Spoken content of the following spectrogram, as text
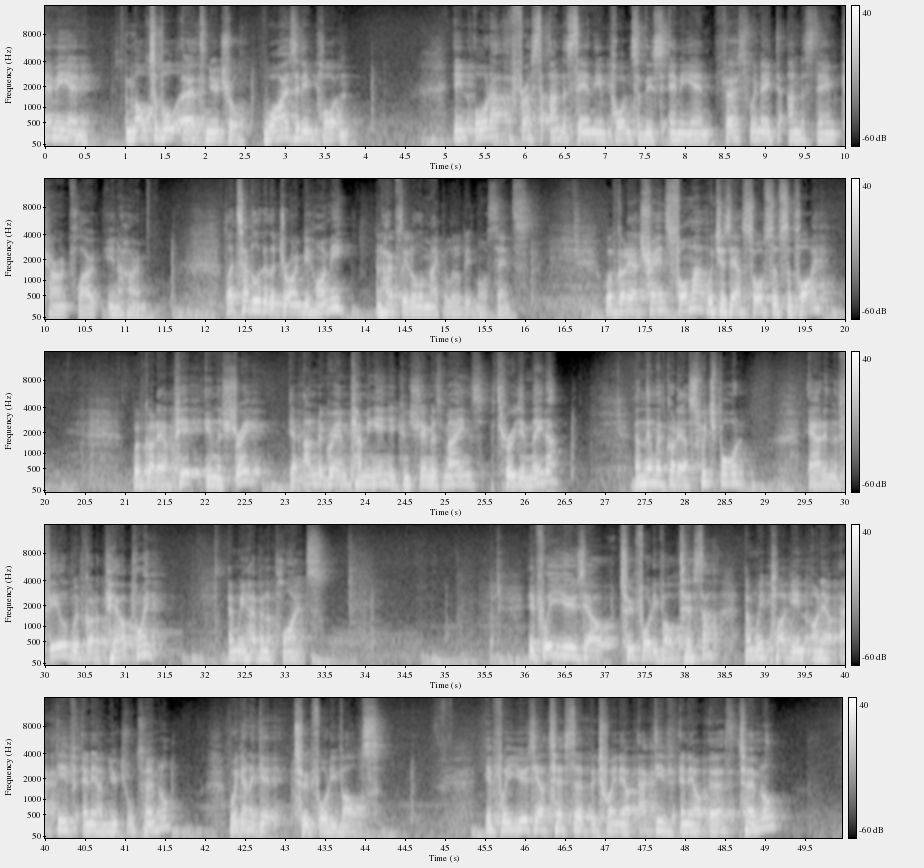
MEN, multiple earth neutral. Why is it important? In order for us to understand the importance of this MEN, first we need to understand current flow in a home. Let's have a look at the drawing behind me and hopefully it'll make a little bit more sense. We've got our transformer, which is our source of supply. We've got our pit in the street, your underground coming in, your consumer's mains through your meter. And then we've got our switchboard. Out in the field, we've got a power point and we have an appliance. If we use our 240 volt tester and we plug in on our active and our neutral terminal, we're gonna get 240 volts. If we use our tester between our active and our earth terminal,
